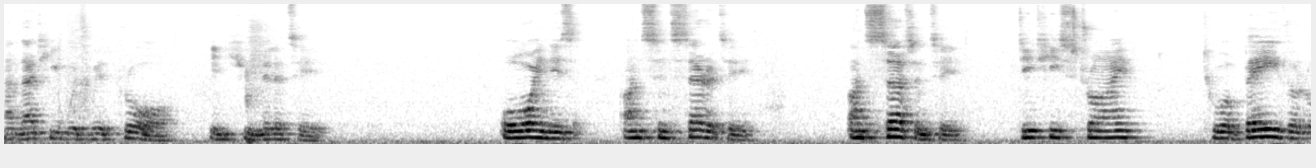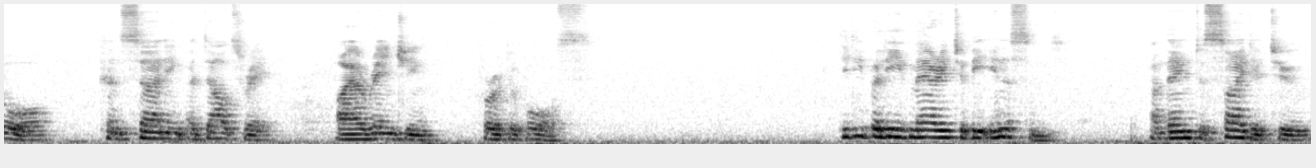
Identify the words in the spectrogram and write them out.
and that he would withdraw in humility? Or in his unsincerity, uncertainty, did he strive to obey the law concerning adultery by arranging for a divorce? Did he believe Mary to be innocent and then decided to,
